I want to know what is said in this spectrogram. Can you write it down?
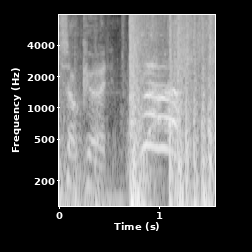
so good. Ah!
